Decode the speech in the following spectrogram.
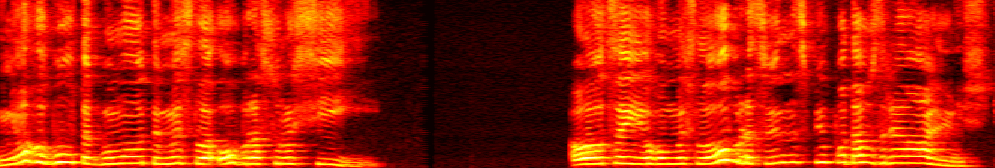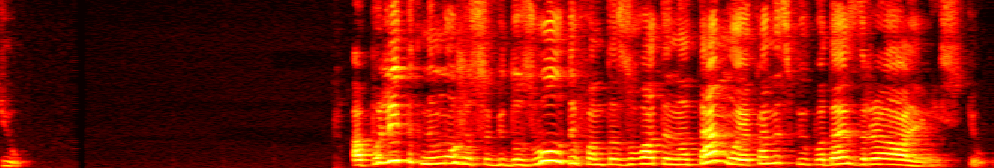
У нього був, так би мовити, мислеобраз Росії. Але оцей його мислеобраз він не співпадав з реальністю. А політик не може собі дозволити фантазувати на тему, яка не співпадає з реальністю.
